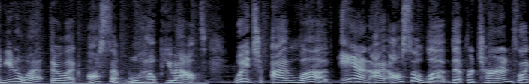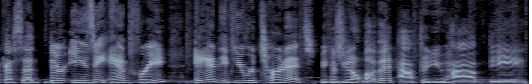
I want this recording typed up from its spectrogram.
And you know what? They're like, awesome, we'll help you out, which I love. And I also love that returns, like I said, they're easy and free. And if you return it because you don't love it after you have the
